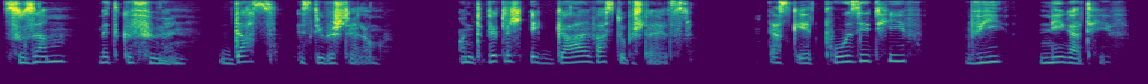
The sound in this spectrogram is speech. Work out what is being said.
zusammen mit Gefühlen. Das ist die Bestellung. Und wirklich egal, was du bestellst. Das geht positiv wie negativ.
